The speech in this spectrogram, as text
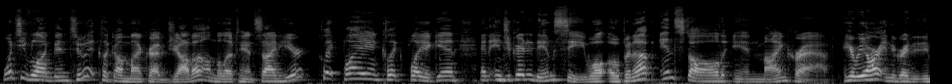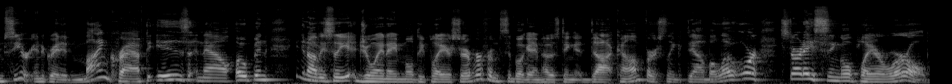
Once you've logged into it, click on Minecraft Java on the left-hand side here, click play and click play again, and Integrated MC will open up installed in Minecraft. Here we are, Integrated MC or Integrated Minecraft is now open. You can obviously join a multiplayer server from simplegamehosting.com, first link down below, or start a single player world.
